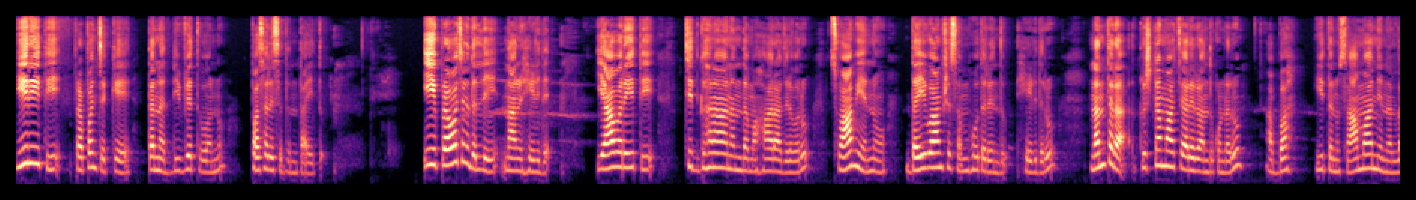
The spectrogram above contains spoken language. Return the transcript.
ಈ ರೀತಿ ಪ್ರಪಂಚಕ್ಕೆ ತನ್ನ ದಿವ್ಯತ್ವವನ್ನು ಪಸರಿಸಿದಂತಾಯಿತು. ಈ ಪ್ರವಚನದಲ್ಲಿ ನಾನು ಹೇಳಿದೆ, ಯಾವ ರೀತಿ ಚಿದ್ಘನಾನಂದ ಮಹಾರಾಜರವರು ಸ್ವಾಮಿಯನ್ನು ದೈವಾಂಶ ಸಂಭೂತರೆಂದು ಹೇಳಿದರು, ನಂತರ ಕೃಷ್ಣಮಾಚಾರ್ಯರು ಅಂದುಕೊಂಡರು, ಅಬ್ಬಾ, ಈತನು ಸಾಮಾನ್ಯನಲ್ಲ,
